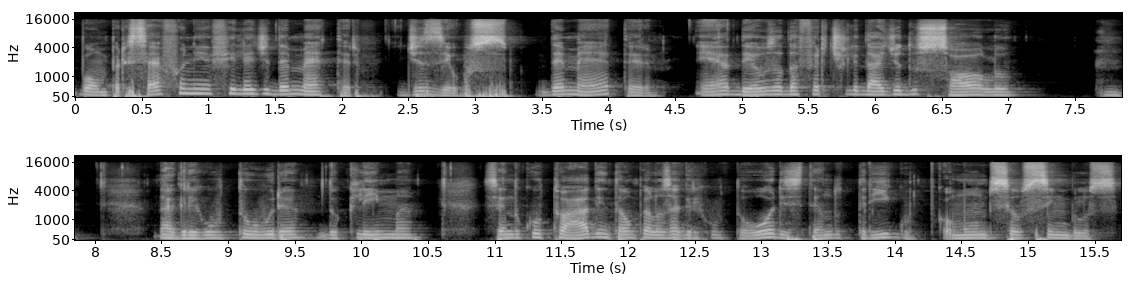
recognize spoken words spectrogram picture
Bom, Perséfone é filha de Deméter, de Zeus. Deméter é a deusa da fertilidade do solo, da agricultura, do clima, sendo cultuado então pelos agricultores, tendo trigo como um dos seus símbolos.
